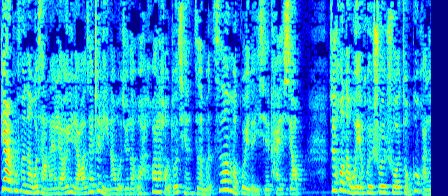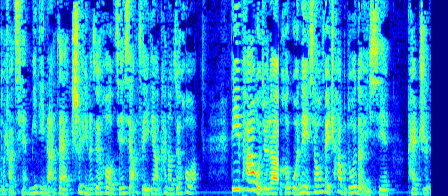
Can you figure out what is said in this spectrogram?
第二部分呢，我想来聊一聊，在这里呢，我觉得哇花了好多钱，怎么这么贵的一些开销。最后呢，我也会说一说总共花了多少钱，谜底呢在视频的最后揭晓，所以一定要看到最后啊。第一趴，我觉得和国内消费差不多的一些。开支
